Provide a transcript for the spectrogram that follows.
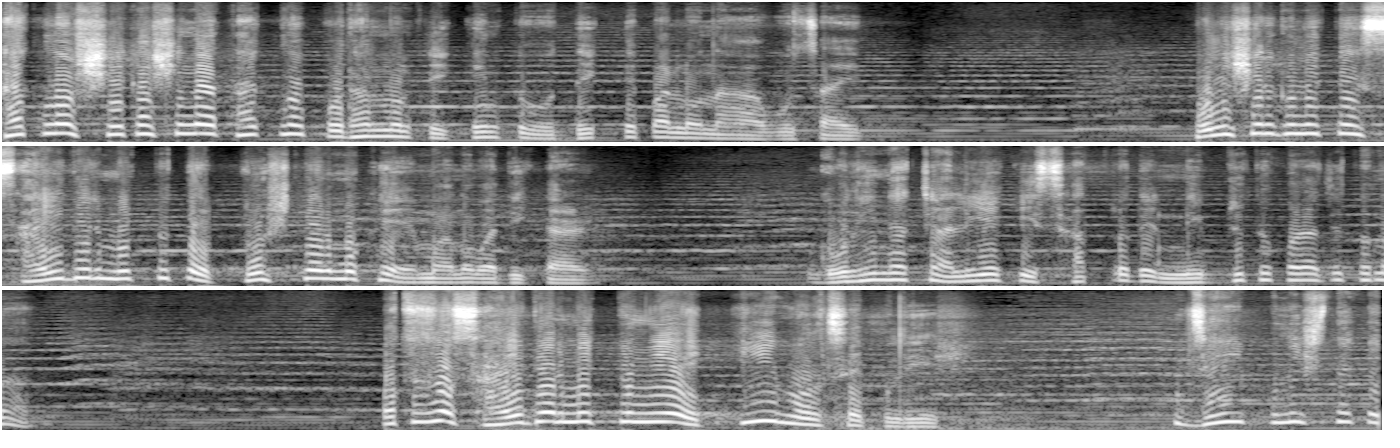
থাকল শেখ হাসিনা, থাকল প্রধানমন্ত্রী, কিন্তু দেখতে পারল না আবু সাইদ। পুলিশের গুলিতে সাইদের মৃত্যুতে প্রশ্নের মুখে মানবাধিকার। গুলি না চালিয়ে কি ছাত্রদের নিবৃত করা যেত না? অথচ সাইদের মৃত্যু নিয়ে কি বলছে পুলিশ? যেই পুলিশ তাকে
